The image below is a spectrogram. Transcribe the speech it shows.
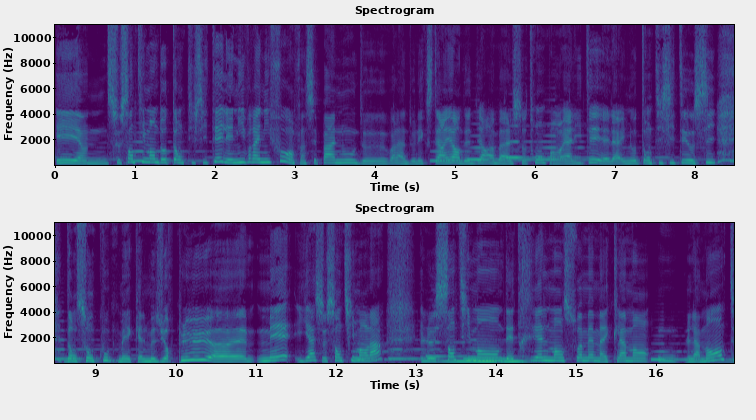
Et euh, ce sentiment d'authenticité, il est ni vrai ni faux. Enfin, c'est pas à nous de voilà de l'extérieur de dire ah bah elle se trompe. En réalité, elle a une authenticité aussi dans son couple, mais qu'elle mesure plus. Euh, mais il y a ce sentiment-là, le sentiment d'être réellement soi-même avec l'amant ou l'amante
